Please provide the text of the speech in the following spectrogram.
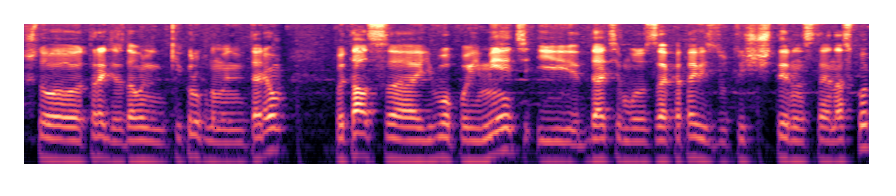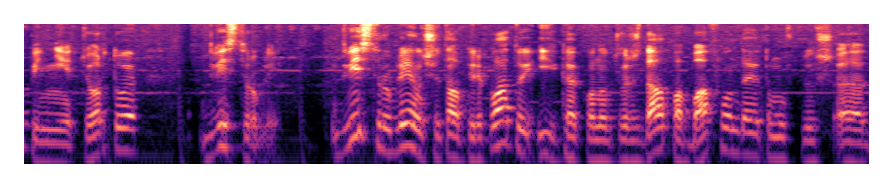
что трейдер с довольно-таки крупным инвентарем пытался его поиметь и дать ему за котовиз 2014 на скопе, не тертую, 200 рублей. 200 рублей он считал переплату, и, как он утверждал, по бафу он дает ему в плюс э,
